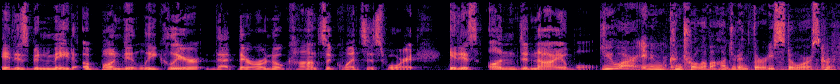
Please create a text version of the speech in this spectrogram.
it has been made abundantly clear that there are no consequences for it. It is undeniable. You are in control of 130 stores. Correct.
